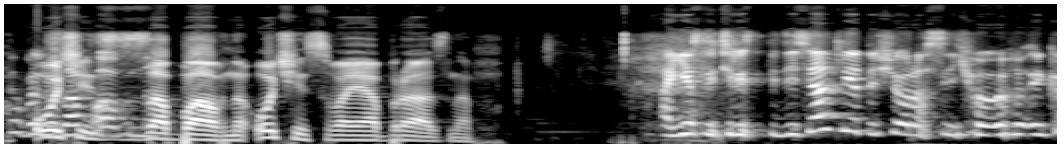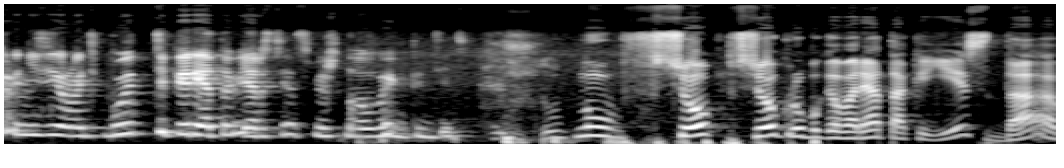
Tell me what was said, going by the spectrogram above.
это очень забавно. забавно, очень своеобразно. А если через 50 лет еще раз ее экранизировать, будет теперь эта версия смешно выглядеть? Ну, все, все, грубо говоря, так и есть, да.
